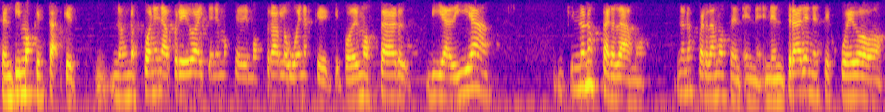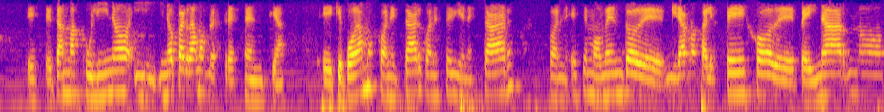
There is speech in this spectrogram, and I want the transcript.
sentimos que está, que nos, nos ponen a prueba y tenemos que demostrar lo buenas que, que podemos ser día a día, que no nos perdamos, no nos perdamos en, en- en entrar en ese juego este, tan masculino y, y no perdamos nuestra esencia, Eh, que podamos conectar con ese bienestar, con ese momento de mirarnos al espejo, de peinarnos,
